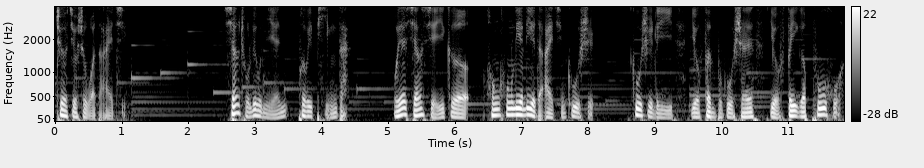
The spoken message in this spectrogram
这就是我的爱情。相处六年颇为平淡，我也想写一个轰轰烈烈的爱情故事，故事里有奋不顾身，有飞蛾扑火，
